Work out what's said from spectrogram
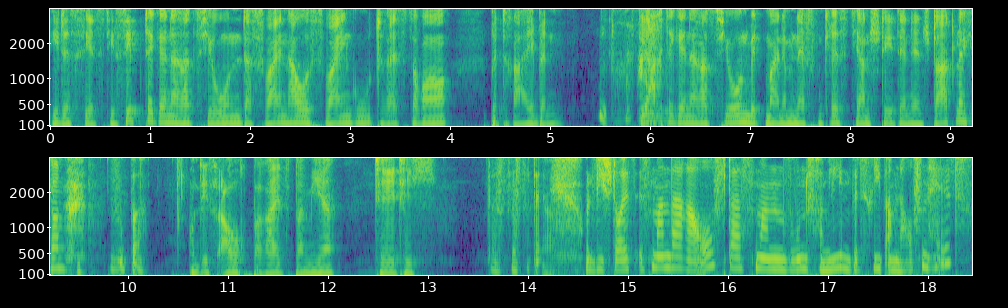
die das jetzt die siebte Generation, das Weinhaus, Weingut, Restaurant betreiben. Die achte Generation mit meinem Neffen Christian steht in den Startlöchern Super. und ist auch bereits bei mir tätig. Das, das, das, Und wie stolz ist man darauf, dass man so einen Familienbetrieb am Laufen hält?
